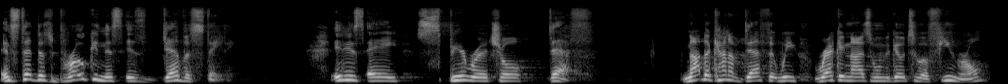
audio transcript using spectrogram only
Instead, this brokenness is devastating. It is a spiritual death. Not the kind of death that we recognize when we go to a funeral,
